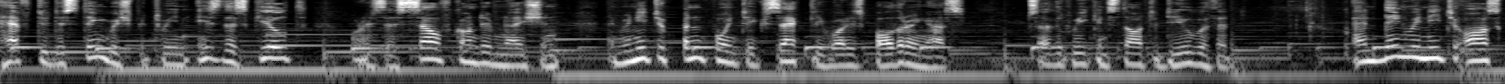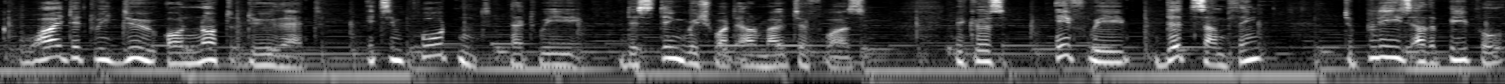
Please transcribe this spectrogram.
have to distinguish between is this guilt or is this self condemnation, and we need to pinpoint exactly what is bothering us so that we can start to deal with it. And then we need to ask, why did we do or not do that? It's important that we distinguish what our motive was. Because if we did something to please other people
